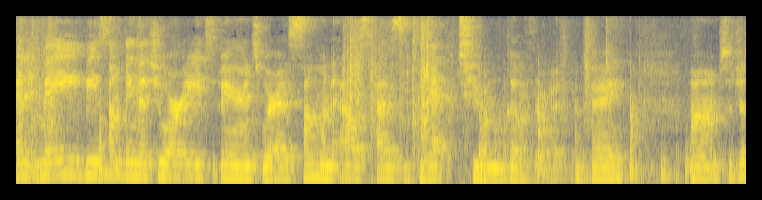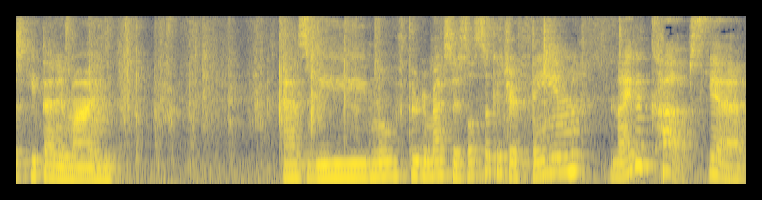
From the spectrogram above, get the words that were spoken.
And it may be something that you already experienced, whereas someone else has yet to go through it. Okay? Um, so just keep that in mind as we move through the message. Let's look at your theme. Knight of Cups. Yeah,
